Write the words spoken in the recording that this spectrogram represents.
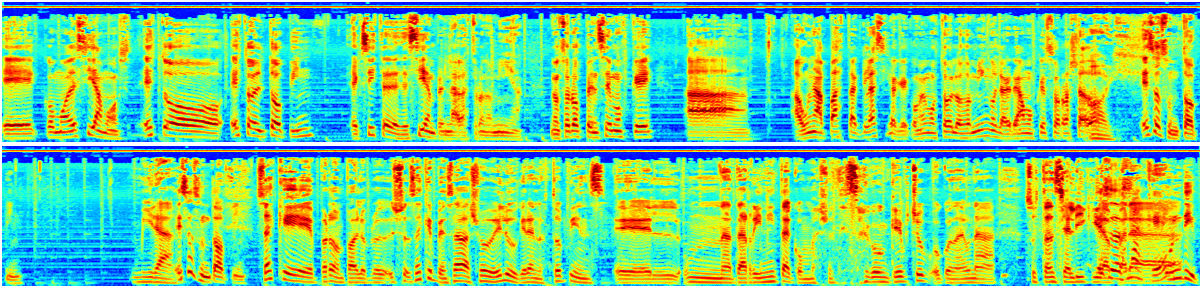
eh, como decíamos, esto, esto del topping existe desde siempre en la gastronomía. Nosotros pensemos que a, a una pasta clásica que comemos todos los domingos le agregamos queso rallado. Ay, Eso es un topping. Mira. Eso es un topping. ¿Sabes qué? Perdón, Pablo, pero yo- ¿sabes qué pensaba yo, Belu, que eran los toppings? El- una tarrinita con mayonesa, con ketchup o con alguna sustancia líquida Eso es para... ¿qué? un dip.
